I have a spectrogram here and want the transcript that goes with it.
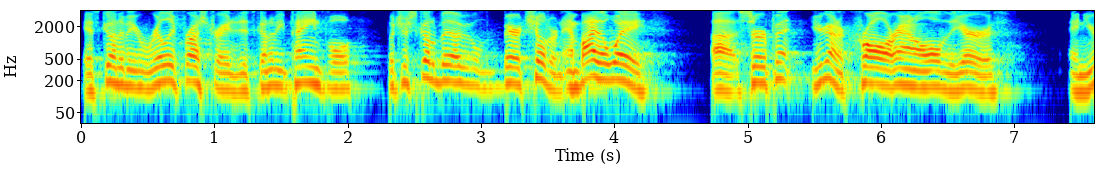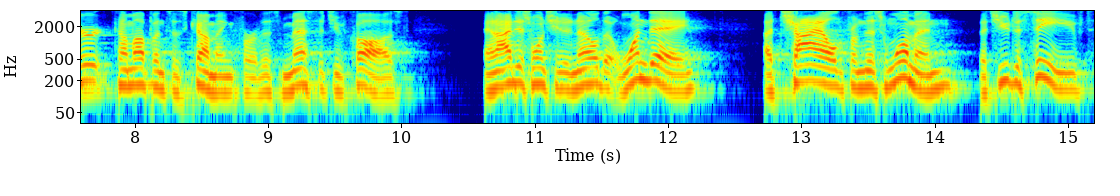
It's going to be really frustrated. It's going to be painful, but you're still going to be able to bear children. And by the way, uh, serpent, you're going to crawl around all over the earth, and your comeuppance is coming for this mess that you've caused. And I just want you to know that one day, a child from this woman that you deceived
